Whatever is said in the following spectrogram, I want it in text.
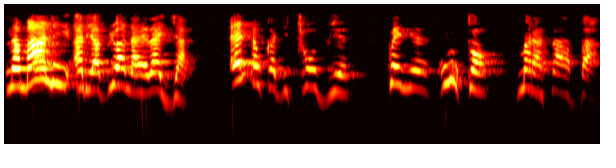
namani aliambiwa na elija enda ukajichovye kwenye mto mara saba.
